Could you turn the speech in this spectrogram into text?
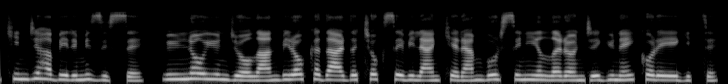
İkinci haberimiz ise, ünlü oyuncu olan bir o kadar da çok sevilen Kerem Bürsin yıllar önce Güney Kore'ye gitti.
